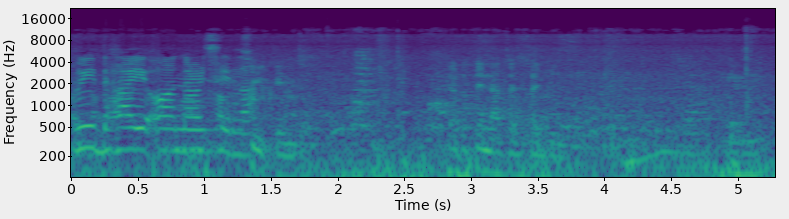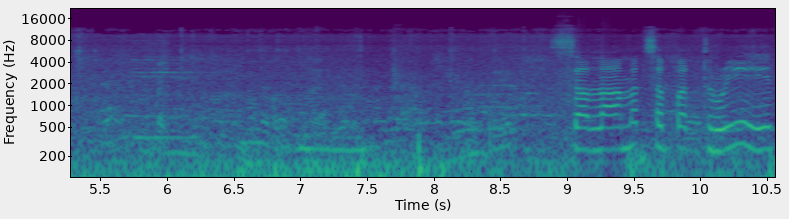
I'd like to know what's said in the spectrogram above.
with high honor sila. Chicken. Natin sa gin. Salamat sa patreat,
